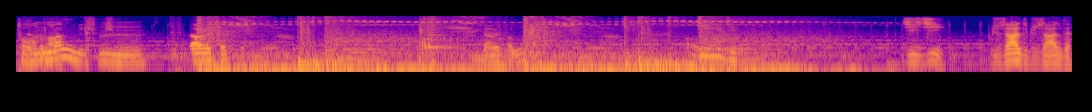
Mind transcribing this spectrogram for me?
Tohumdan. Mı düşmüş? Hmm. davet et. Davet alın. GG. Güzeldi güzeldi.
